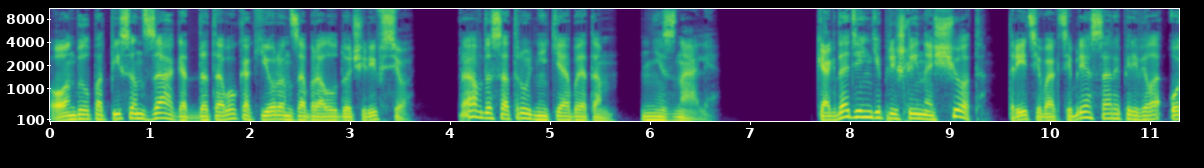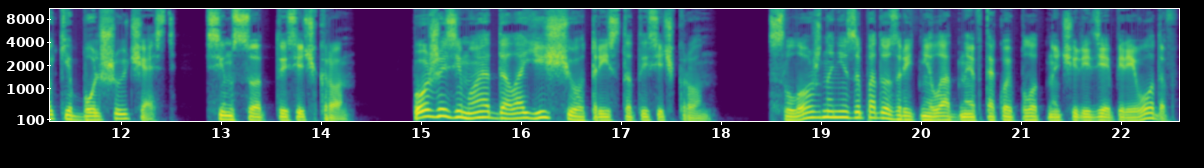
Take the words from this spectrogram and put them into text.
Он был подписан за год до того, как Йоран забрал у дочери все. Правда, сотрудники об этом не знали. Когда деньги пришли на счет, 3 октября Сара перевела Оке большую часть — 700 тысяч крон. Позже зимой отдала еще 300 тысяч крон. Сложно не заподозрить неладное в такой плотной череде переводов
